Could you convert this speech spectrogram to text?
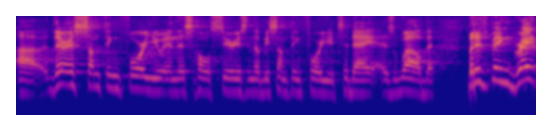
uh, there is something for you in this whole series, and there'll be something for you today as well. But, but it's been great.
